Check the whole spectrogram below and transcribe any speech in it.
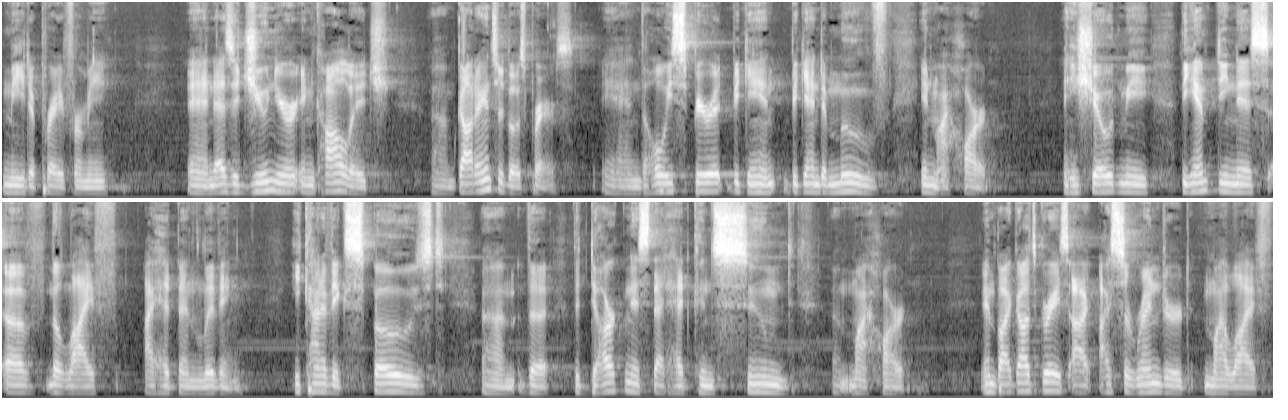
me to pray for me. And as a junior in college, um, God answered those prayers and the Holy Spirit began, began to move in my heart. And He showed me the emptiness of the life I had been living. He kind of exposed um, the, the darkness that had consumed uh, my heart. And by God's grace, I, I surrendered my life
